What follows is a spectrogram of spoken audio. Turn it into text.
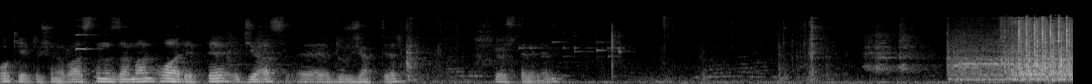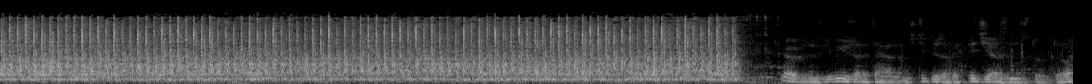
OK tuşuna bastığınız zaman o adette cihaz e, duracaktır. Gösterelim. Gördüğünüz gibi 100 adet ayarlamıştık. 100 adet de cihazımız durdu.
